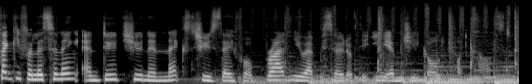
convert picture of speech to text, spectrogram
Thank you for listening, and do tune in next Tuesday for a brand new episode of the EMG Gold podcast.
